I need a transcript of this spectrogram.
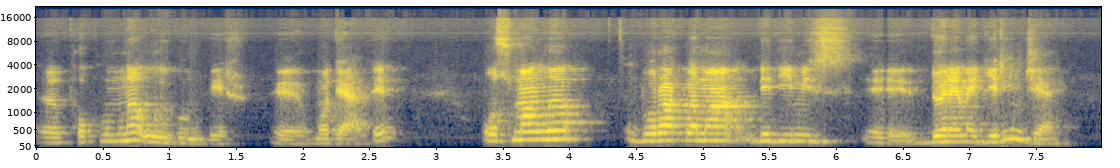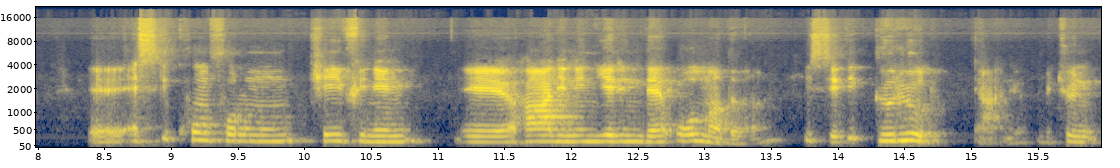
e, toplumuna uygun bir e, modeldi. Osmanlı duraklama dediğimiz e, döneme girince e, eski konforunun, keyfinin, e, halinin yerinde olmadığını hissedip görüyordu. Yani bütün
